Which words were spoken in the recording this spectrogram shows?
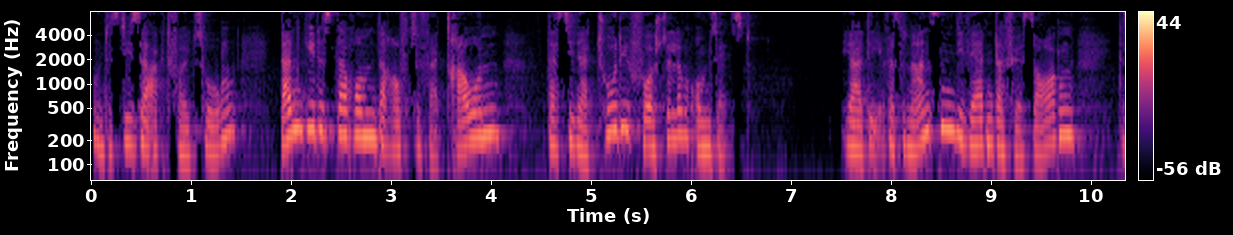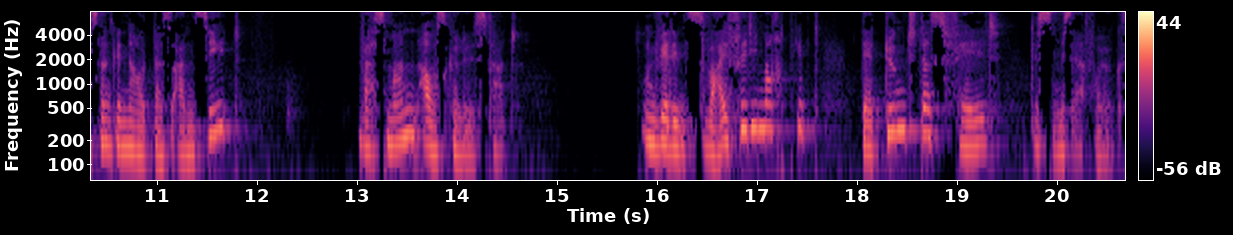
Und ist dieser Akt vollzogen, dann geht es darum, darauf zu vertrauen, dass die Natur die Vorstellung umsetzt. Ja, die Resonanzen, die werden dafür sorgen, dass man genau das ansieht, was man ausgelöst hat. Und wer dem Zweifel die Macht gibt, der düngt das Feld des Misserfolgs.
